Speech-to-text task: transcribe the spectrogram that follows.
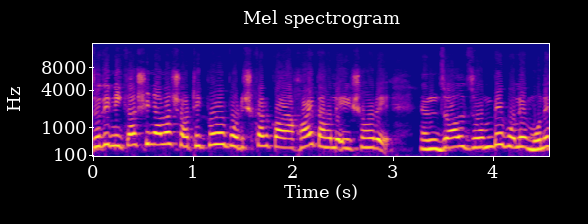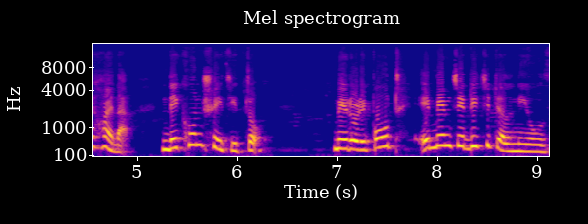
যদি নিকাশি নালা সঠিকভাবে পরিষ্কার করা হয়, তাহলে এই শহরে জল জমবে বলে মনে হয় না। দেখুন সেই চিত্র। Bureau report MMJ digital news.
